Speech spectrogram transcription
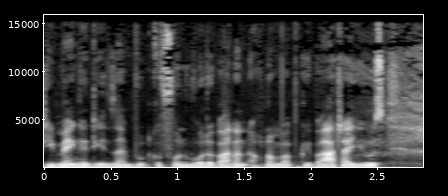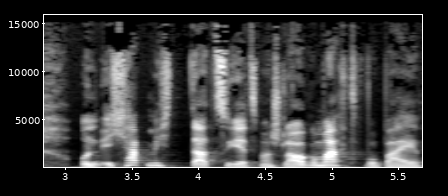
die Menge, die in seinem Blut gefunden wurde, war dann auch nochmal privater Use. Und ich habe mich dazu jetzt mal schlau gemacht, wobei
